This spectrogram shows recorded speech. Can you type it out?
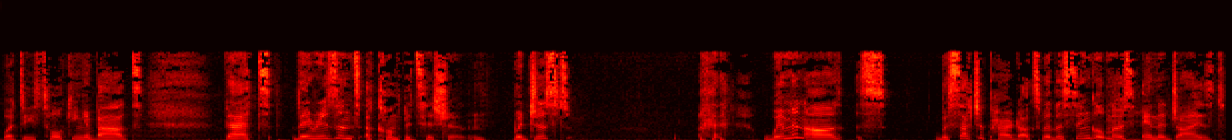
what he's talking about. That there isn't a competition. We're just, women are, we're such a paradox. We're the single most energized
